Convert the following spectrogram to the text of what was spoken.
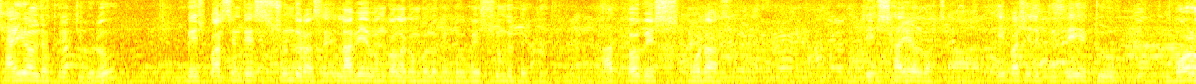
সাইওয়াল জাতের একটি গরু। বেশ পার্সেন্টেজ সুন্দর আছে। লাভি এবং গলা কম্বলও কিন্তু বেশ সুন্দর দেখতে। হাত পাও বেশ মোটা আছে। একটি সাইওয়াল বাচ্চা। আর এই পাশে দেখতেছি একটু বড়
